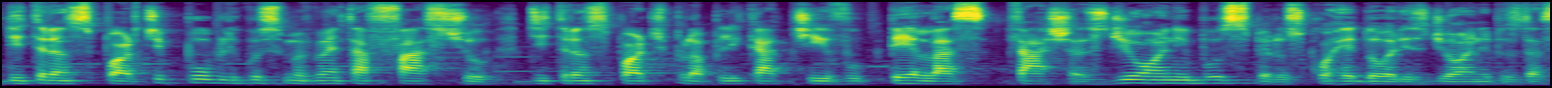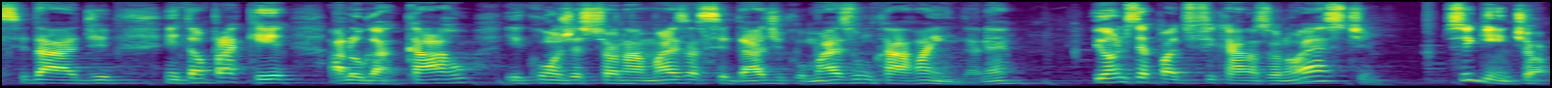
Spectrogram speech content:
de transporte público, se movimentar fácil de transporte por aplicativo pelas faixas de ônibus, pelos corredores de ônibus da cidade. Então, para que alugar carro e congestionar mais a cidade com mais um carro ainda, né? E onde você pode ficar na Zona Oeste? Seguinte, ó,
